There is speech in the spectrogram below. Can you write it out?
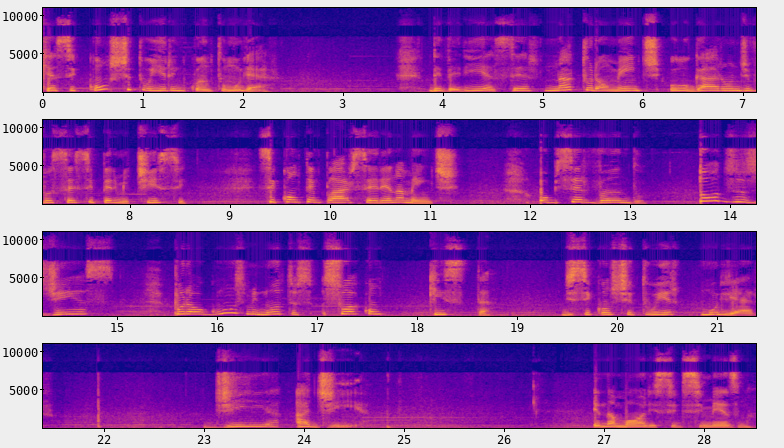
que é se constituir enquanto mulher. deveria ser naturalmente o lugar onde você se permitisse se contemplar serenamente, observando todos os dias, por alguns minutos, sua conquista de se constituir mulher, dia a dia. Enamore-se de si mesma.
